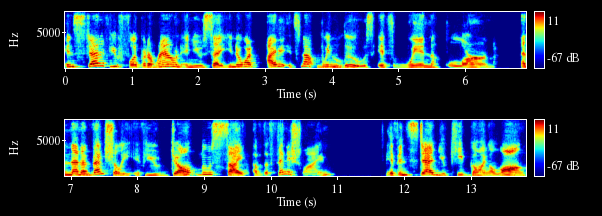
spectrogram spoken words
Instead, if you flip it around and you say, you know what, I, it's not win lose, it's win learn. And then eventually, if you don't lose sight of the finish line, if instead you keep going along,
